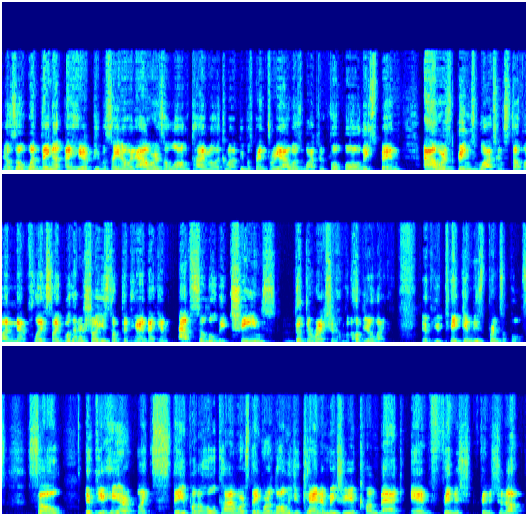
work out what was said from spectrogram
You know, so one thing I hear people say, you know, an hour is a long time. I'm like, come on, people spend three hours watching football. They spend hours binge watching stuff on Netflix. Like, we're going to show you something here that can absolutely change the direction of, of your life if you take in these principles. So if you're here, like, stay for the whole time or stay for as long as you can and make sure you come back and finish finish it up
